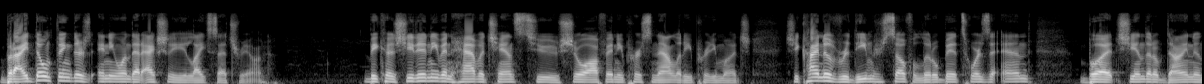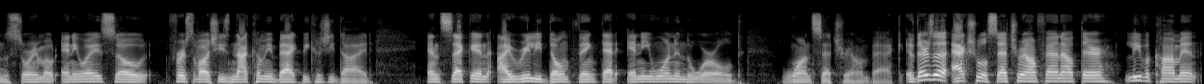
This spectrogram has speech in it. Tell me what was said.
but I don't think there's anyone that actually likes Cetrion because she didn't even have a chance to show off any personality pretty much. She kind of redeemed herself a little bit towards the end, but she ended up dying in the story mode anyway. So, first of all, she's not coming back because she died. And second, I really don't think that anyone in the world wants Cetrion back. If there's an actual Cetrion fan out there, leave a comment.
